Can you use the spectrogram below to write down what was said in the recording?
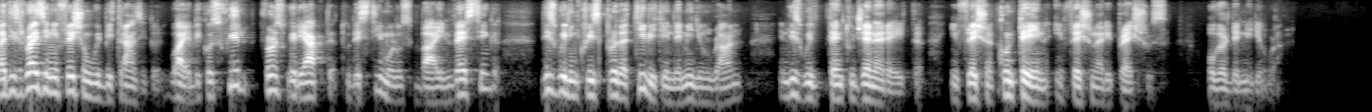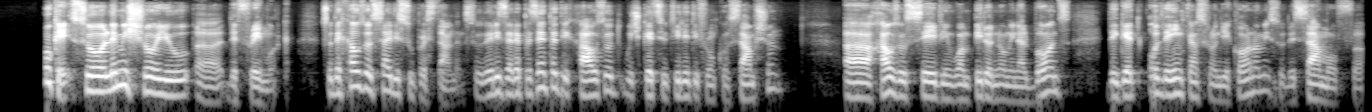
but this rise in inflation will be transitory. Why? Because firms will react to the stimulus by investing. This will increase productivity in the medium run, and this will tend to generate inflation, contain inflationary pressures over the medium run. Okay, so let me show you uh, the framework. So the household side is super standard. So there is a representative household which gets utility from consumption. Uh, households save in one period nominal bonds. They get all the incomes from the economy, so the sum of uh,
